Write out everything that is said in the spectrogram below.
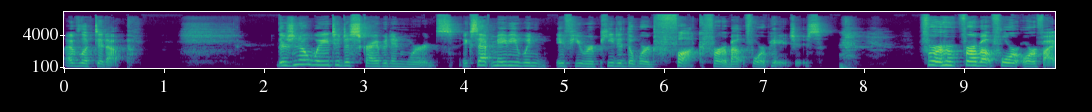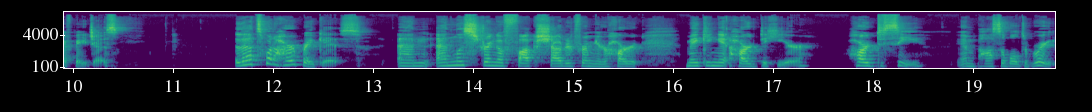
I've looked it up. There's no way to describe it in words, except maybe when if you repeated the word fuck for about four pages. for for about four or five pages. That's what heartbreak is. An endless string of fucks shouted from your heart, making it hard to hear, hard to see, impossible to breathe.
